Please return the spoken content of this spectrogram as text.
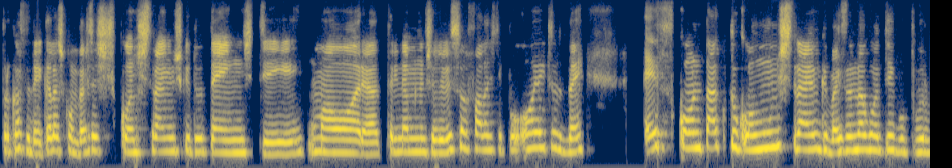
por causa daquelas conversas com estranhos que tu tens de uma hora, 30 minutos, às vezes só falas tipo, oi, tudo bem? Esse contacto com um estranho que vai andar contigo por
